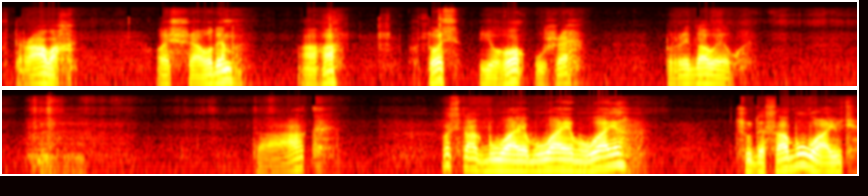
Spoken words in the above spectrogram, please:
В травах. Ось ще один. Ага. Хтось його уже придавив. Так. Ось так буває, буває, буває. Чудеса бувають.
